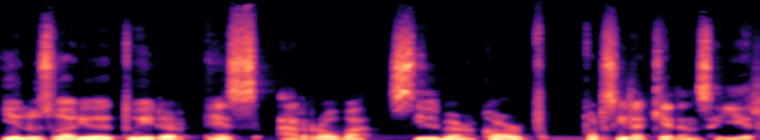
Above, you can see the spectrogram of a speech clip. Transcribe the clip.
Y el usuario de Twitter es arroba silvercorp por si la quieren seguir.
